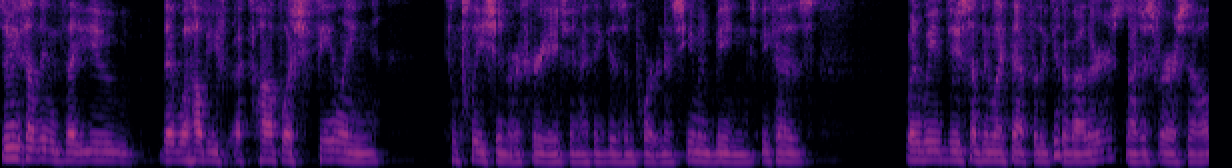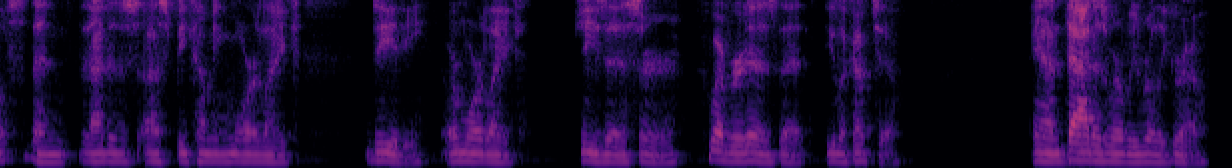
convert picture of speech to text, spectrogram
doing something that you, that will help you accomplish feeling completion or creation, I think is important as human beings because when we do something like that for the good of others, not just for ourselves, then that is us becoming more like deity or more like Jesus or whoever it is that you look up to. And that is where we really grow.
